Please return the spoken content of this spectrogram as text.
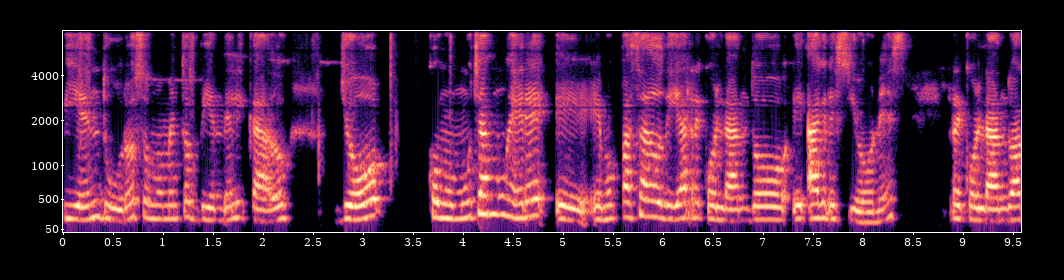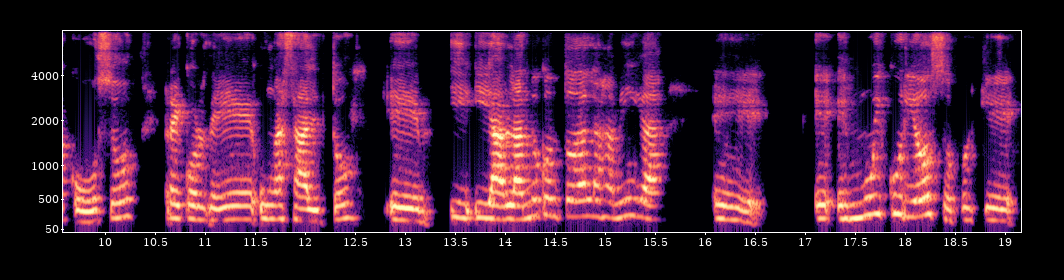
bien duros, son momentos bien delicados. Yo como muchas mujeres, hemos pasado días recordando agresiones, recordando acoso, recordé un asalto eh, y, hablando con todas las amigas, eh, eh, es muy curioso porque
